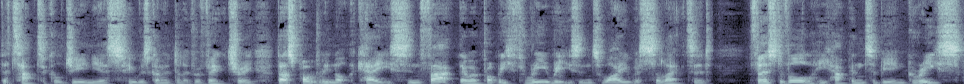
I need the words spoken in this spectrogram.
the tactical genius who was going to deliver victory. That's probably not the case. In fact, there were probably three reasons why he was selected. First of all, he happened to be in Greece,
